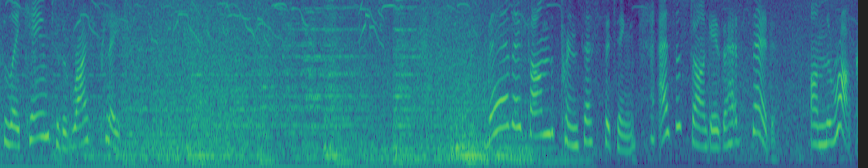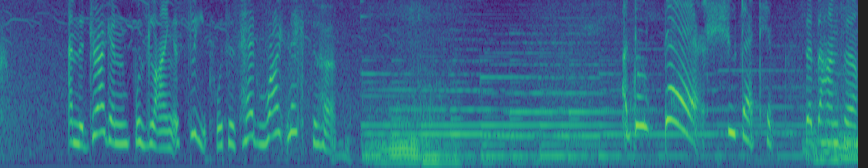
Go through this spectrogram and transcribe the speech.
till they came to the right place. There they found the princess sitting, as the stargazer had said, on the rock, and the dragon was lying asleep with his head right next to her. I don't dare shoot at him, Said the hunter,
